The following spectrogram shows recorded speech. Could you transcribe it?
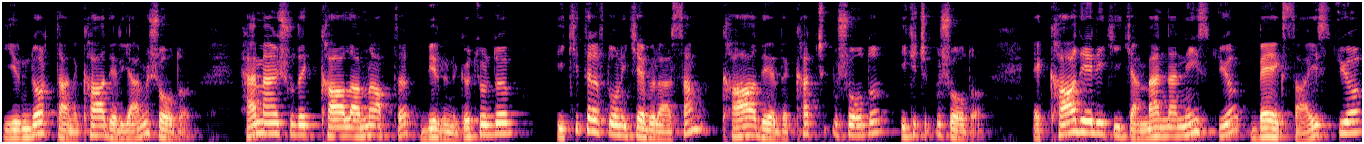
24 tane K değeri gelmiş oldu. Hemen şuradaki K'lar ne yaptı? Birbirini götürdü. İki tarafı da 12'ye bölersem K değeri de kaç çıkmış oldu? 2 çıkmış oldu. E K değeri 2 iken benden ne istiyor? B eksi A istiyor.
